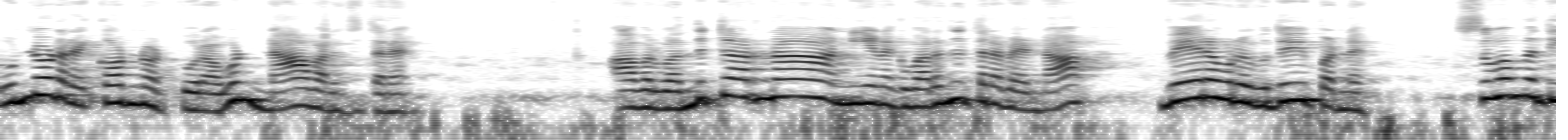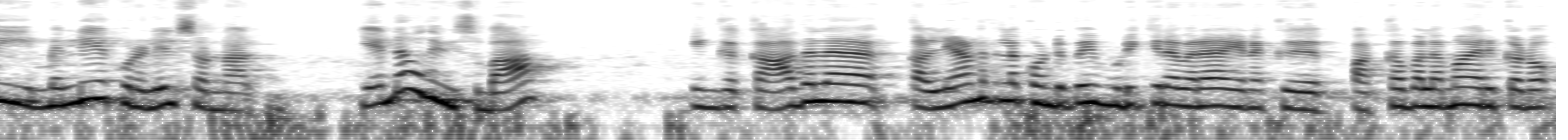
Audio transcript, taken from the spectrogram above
உன்னோட ரெக்கார்ட் நோட் பூராவும் நான் வரைஞ்சு தரேன். அவர் வந்துட்டாருன்னா நீ எனக்கு வரைஞ்சு தர வேண்டாம். வேற ஒரு உதவி பண்ணு. சுபமதி மெல்லிய குரலில் சொன்னாள். என்ன உதவி சுபா? எங்க காதலை கல்யாணத்துல கொண்டு போய் முடிக்கிற வரை எனக்கு பக்கபலமா இருக்கணும்.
